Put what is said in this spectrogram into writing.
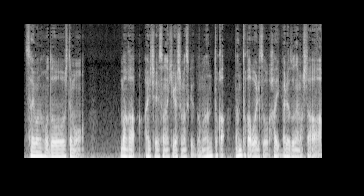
最後の方どうしても間が空いちゃいそうな気がしますけれども、なんとか、なんとか終わりそう。はい、ありがとうございました。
